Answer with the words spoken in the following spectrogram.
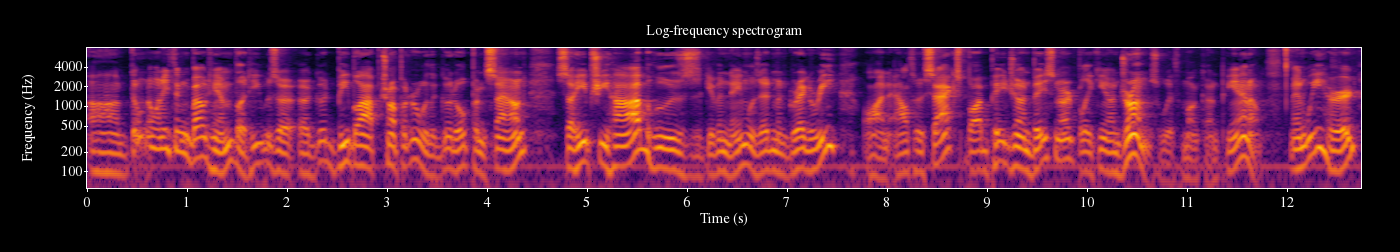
Uh, don't know anything about him, but he was a, a, good bebop trumpeter with a good open sound. Sahib Shihab, whose given name was Edmund Gregory, on alto sax, Bob Paige on bass, and Art Blakey on drums, with Monk on piano. And we heard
